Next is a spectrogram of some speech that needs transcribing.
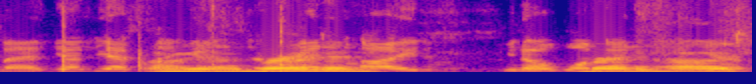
man. Yeah, yes, Oh, yes, yeah, sir. Brandon- Hyde. You know, one Brandon manager of the year. Hyde.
